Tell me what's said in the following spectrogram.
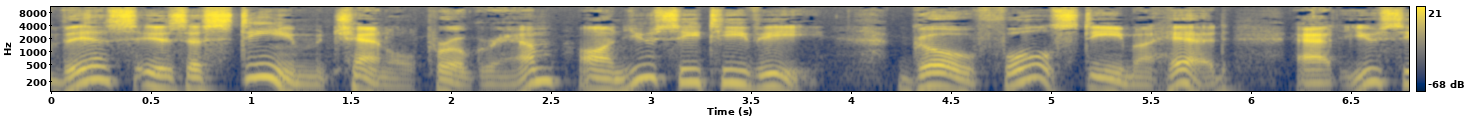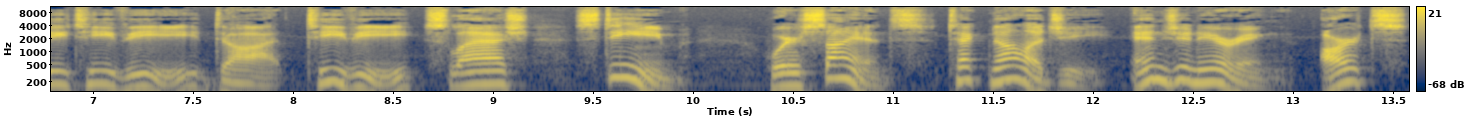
This is a STEAM channel program on UCTV. Go full steam ahead at uctv.tv slash STEAM, where science, technology, engineering, arts,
